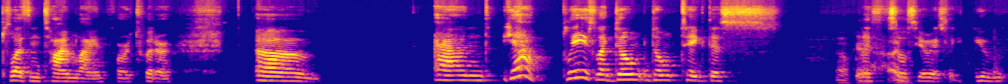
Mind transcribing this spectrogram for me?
pleasant timeline for Twitter. Um, and yeah, please like don't don't take this okay. list so I, seriously. You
